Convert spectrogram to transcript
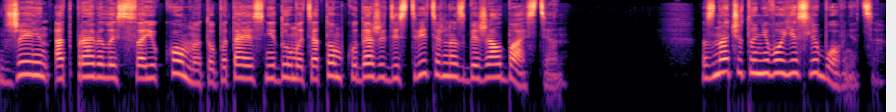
Джейн отправилась в свою комнату, пытаясь не думать о том, куда же действительно сбежал Бастиан. Значит, у него есть любовница.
